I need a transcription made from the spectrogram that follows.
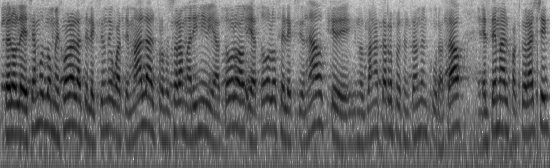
pero le deseamos lo mejor a la selección de Guatemala, al profesor Amarini Villatoro y a todos los seleccionados que nos van a estar representando en Curazao. El tema del factor H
